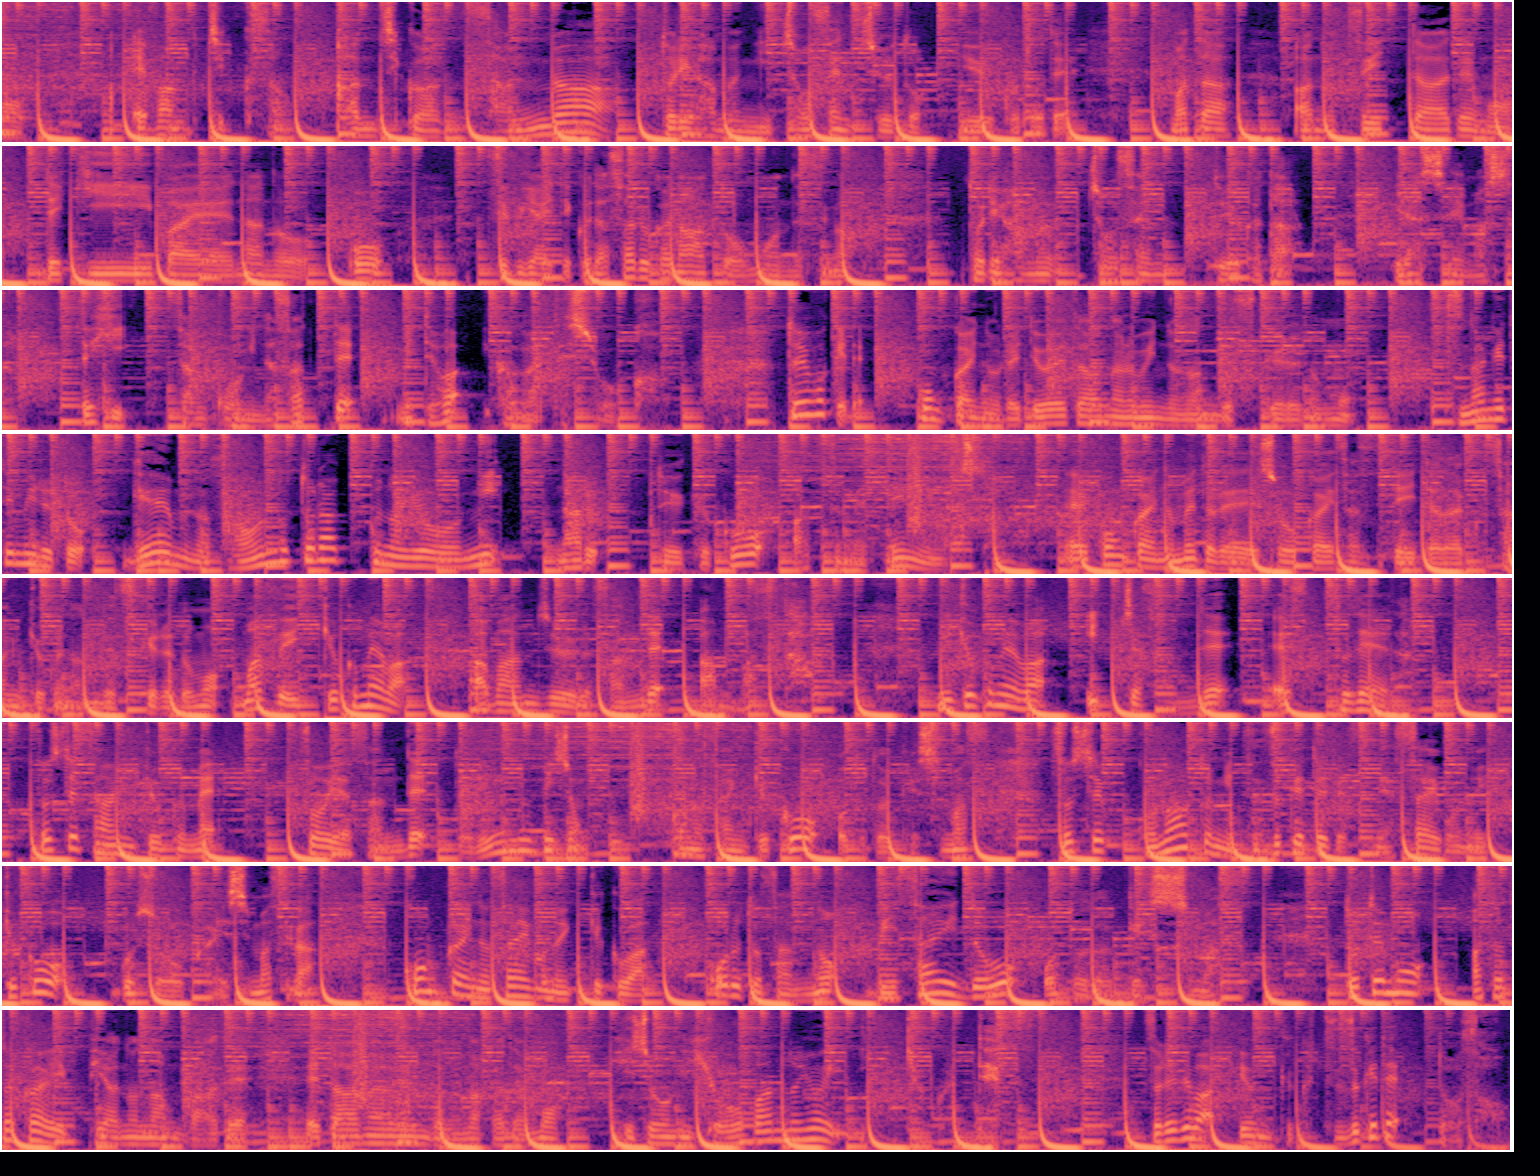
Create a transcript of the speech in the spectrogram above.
エヴァンチックさんカンチクワズさんがトリハムに挑戦中ということでまたあの Twitter でも出来栄えなどをつぶやいてくださるかなと思うんですが鳥ハム挑戦という方いらっしゃいました。ら是非参考になさってみてはいかがでしょうか。というわけで今回のレディオエターナルウィンドなんですけれどもつなげてみるとゲームのサウンドトラックのようになるという曲を集めてみました、えー、今回のメドレーで紹介させていただく3曲なんですけれどもまず1曲目はアバンジュールさんでアンバサダー2曲目はイッチャさんでエストレーダそして3曲目ソーヤさんでドリームビジョン。この3曲をお届けします。そしてこの後に続けてですね最後の1曲をご紹介しますが今回の最後の1曲はオルトさんの「ビサイド」をお届けします。とても温かいピアノナンバーでエターナルウンドの中でも非常に評判の良い1曲です。それでは4曲続けてどうぞ。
